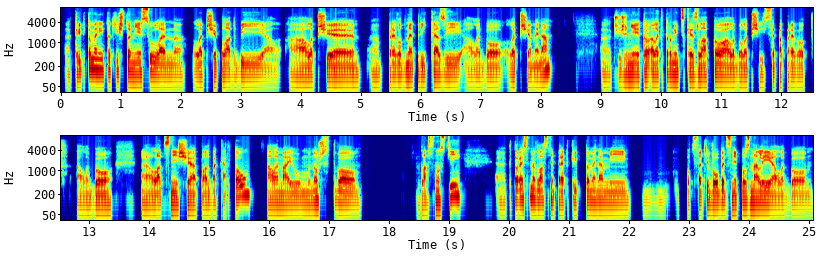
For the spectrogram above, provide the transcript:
Kryptomeny totiž to nie sú len lepšie platby a, a lepšie prevodné príkazy alebo lepšia mena. Čiže nie je to elektronické zlato alebo lepší SEPA prevod alebo lacnejšia platba kartou, ale majú množstvo vlastností, ktoré sme vlastne pred kryptomenami v podstate vôbec nepoznali alebo,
